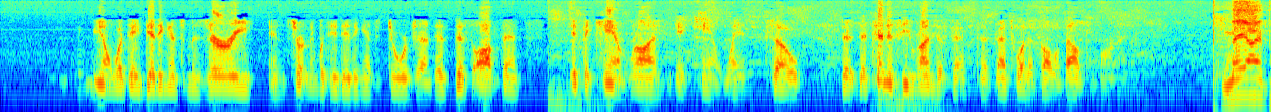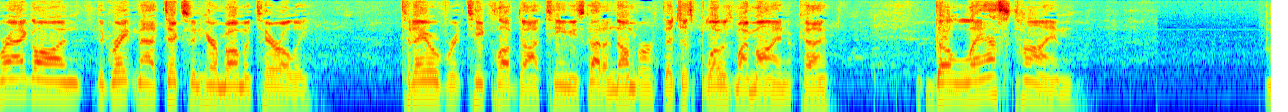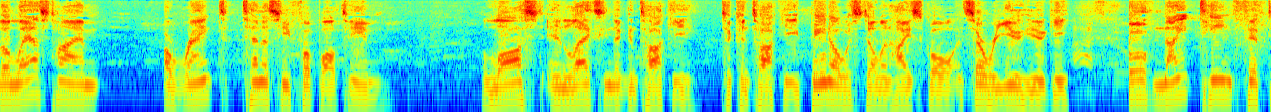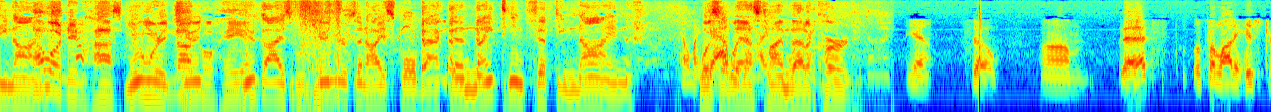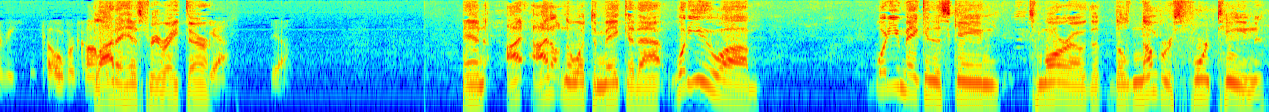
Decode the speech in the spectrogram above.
you know what they did against Missouri, and certainly what they did against Georgia, this, this offense, if it can't run, it can't win. So the, the Tennessee run defense, that's what it's all about tomorrow. May I brag on the great Matt Dixon here momentarily? Today over at tclub.team, he's got a number that just blows my mind, okay? The last time the last time a ranked Tennessee football team lost in Lexington, Kentucky to Kentucky, Bino was still in high school, and so were you, Hughie. 1959. I wasn't in high school. You were a you jun- you guys were juniors in high school back then. 1959 Hell, was dad the last high time school. that occurred. Yeah. So um, that's that's a lot of history to overcome. A lot of history right there. Yeah. Yeah. And I, I don't know what to make of that. What do you um, what do you make of this game tomorrow? The the number's 14.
